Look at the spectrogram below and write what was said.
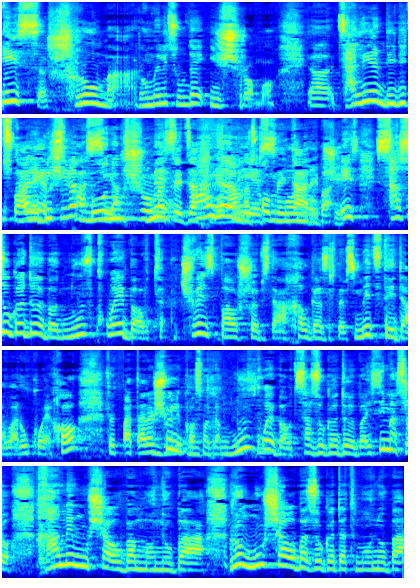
ის შრომა რომელიც უნდა იშრომო. ძალიან დიდი წვალების მონუშრომას ეძახიან ამას კომენტარებში. ეს საზოგადოება ნუ ვყვებავთ ჩვენს ბავშვებს და ახალგაზრდებს მეც დედა ვარ უკვე ხო? პატარა შვილი ყავს მაგრამ ნუ ვყვებავთ საზოგადოება. ის იმას რომ ღამე მუშაობა მონობა რომ მუშაობა ზოგადად მონობა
